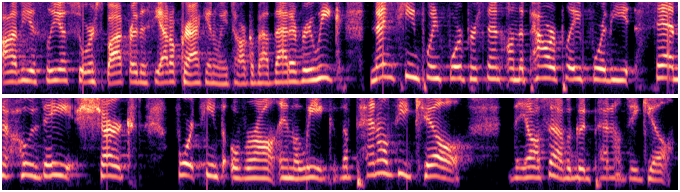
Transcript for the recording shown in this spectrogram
obviously a sore spot for the Seattle Kraken. We talk about that every week. 19.4% on the power play for the San Jose Sharks, 14th overall in the league. The penalty kill, they also have a good penalty kill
